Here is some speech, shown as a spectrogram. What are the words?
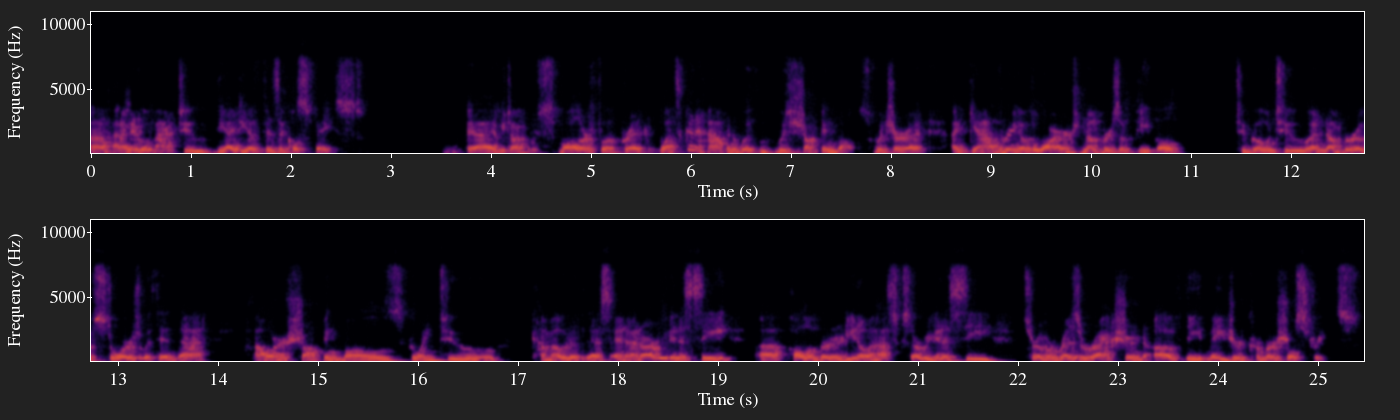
Um, I'm going to go back to the idea of physical space. Uh, You talk about smaller footprint. What's going to happen with, with shopping malls, which are a, a gathering of large numbers of people to go to a number of stores within that? How are shopping malls going to come out of this? And, and are we going to see, uh, Paulo Bernardino asks, are we going to see sort of a resurrection of the major commercial streets,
